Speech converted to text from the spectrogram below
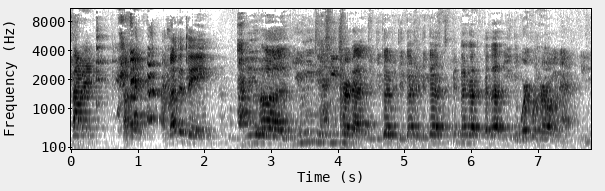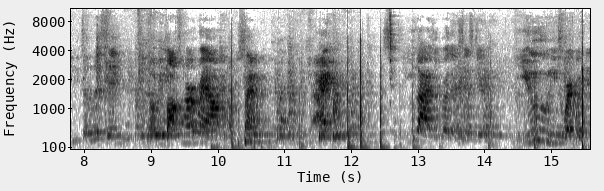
Stop it. Okay. Another thing, you, uh, you need to teach her that you need to work with her on that. You need to listen. Don't be bossing her around and don't be slapping. Alright? Since you guys are brother and sister, you need to work with him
